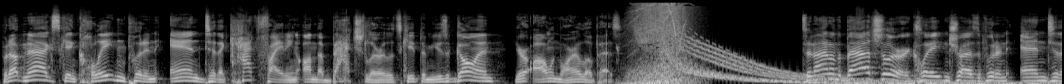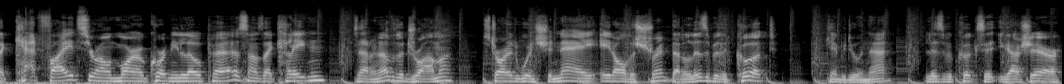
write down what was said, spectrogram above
But up next, can Clayton put an end to the catfighting on The Bachelor? Let's keep the music going. You're on with Mario Lopez. Tonight on The Bachelor, Clayton tries to put an end to the catfights. You're on with Mario Courtney Lopez. Sounds like Clayton is had enough of the drama. Started when Shanae ate all the shrimp that Elizabeth had cooked. Can't be doing that. Elizabeth cooks it. You gotta share.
